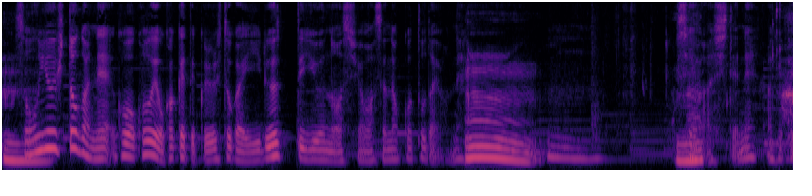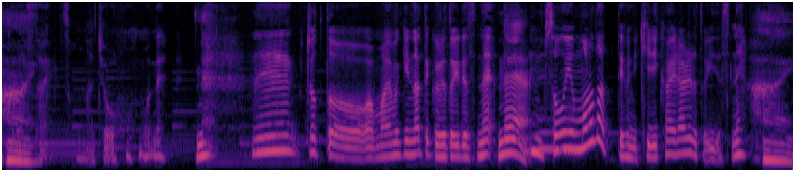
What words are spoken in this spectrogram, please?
うんそういう人がね、こう声をかけてくれる人がいるっていうのは幸せなことだよねう。ん、うん。シェアしてね、あげてください。そんな情報もね。ねねちょっとは前向きになってくれるといいですね。ね、うんそういうものだっていうふうに切り替えられるといいですね。はい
